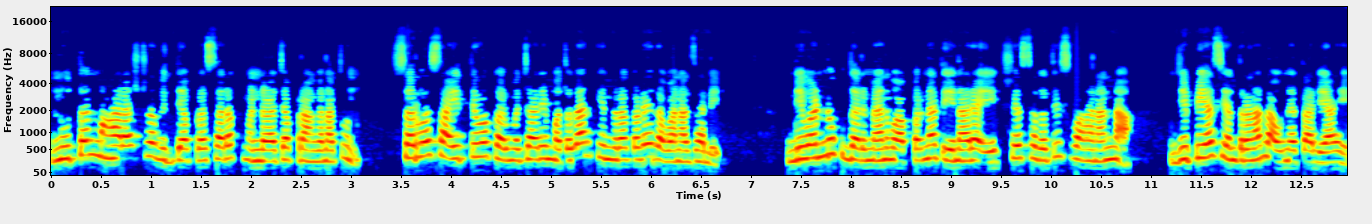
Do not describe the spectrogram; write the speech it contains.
नूतन महाराष्ट्र विद्याप्रसारक मंडळाच्या प्रांगणातून सर्व साहित्य व कर्मचारी मतदान केंद्राकडे रवाना झाले. निवडणूक दरम्यान वापरण्यात येणाऱ्या एकशे सदतीस वाहनांना जीपीएस यंत्रणा लावण्यात आली आहे.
